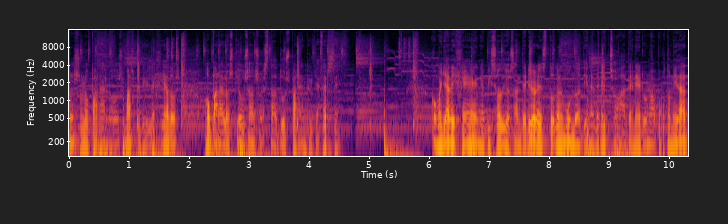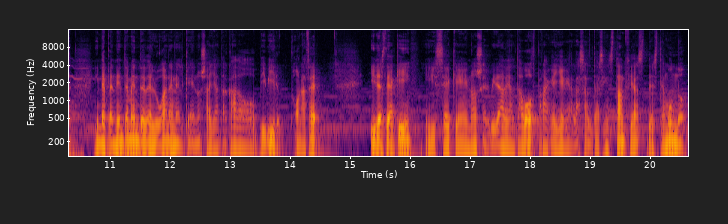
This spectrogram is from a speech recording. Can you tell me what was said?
no solo para los más privilegiados o para los que usan su estatus para enriquecerse. Como ya dije en episodios anteriores, todo el mundo tiene derecho a tener una oportunidad, independientemente del lugar en el que nos haya tocado vivir o nacer. Y desde aquí, y sé que no servirá de altavoz para que llegue a las altas instancias de este mundo,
